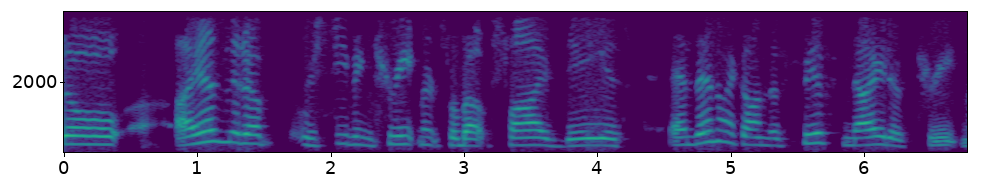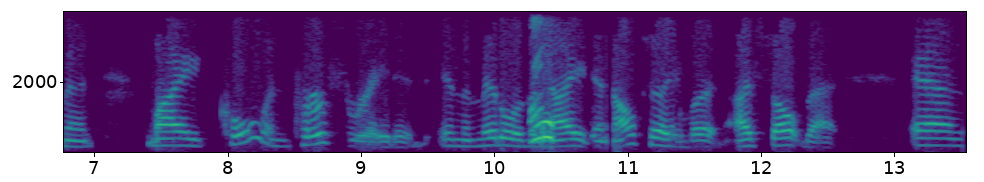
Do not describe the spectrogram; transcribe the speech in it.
So I ended up receiving treatment for about five days. And then like on the fifth night of treatment, my colon perforated in the middle of the Oh. night. And I'll tell you what, I felt that and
